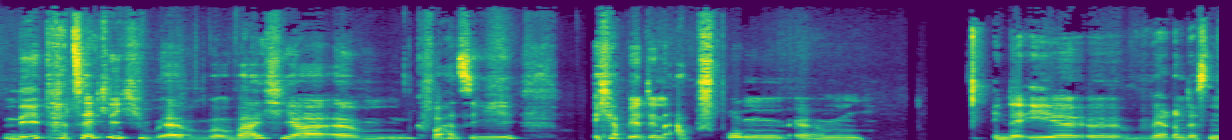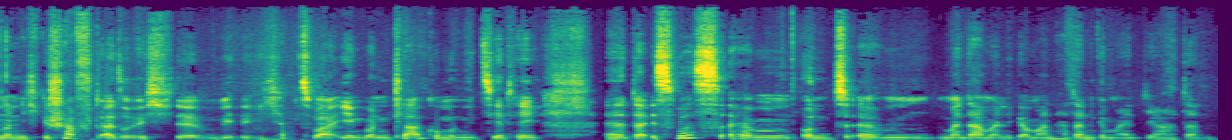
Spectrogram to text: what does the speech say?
nee, tatsächlich ähm, war ich ja ähm, quasi, ich habe ja den Absprung ähm, in der Ehe äh, währenddessen noch nicht geschafft. Also ich, äh, ich habe zwar irgendwann klar kommuniziert, hey, äh, da ist was. Ähm, und ähm, mein damaliger Mann hat dann gemeint, ja, dann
